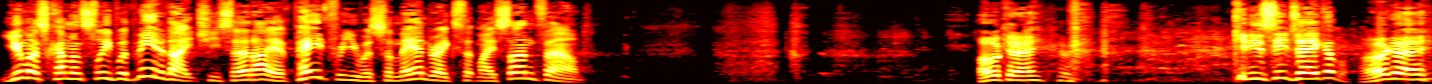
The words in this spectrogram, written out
You must come and sleep with me tonight, she said. I have paid for you with some mandrakes that my son found. okay. Can you see Jacob? Okay.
